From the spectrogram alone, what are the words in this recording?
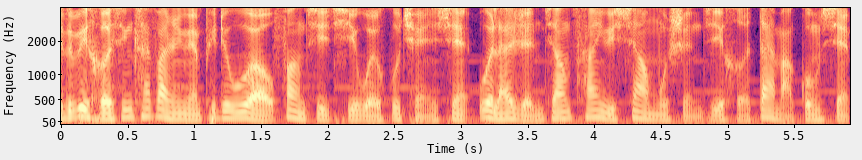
比特币核心开发人员 Peter Will 放弃其维护权限，未来仍将参与项目审计和代码贡献。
